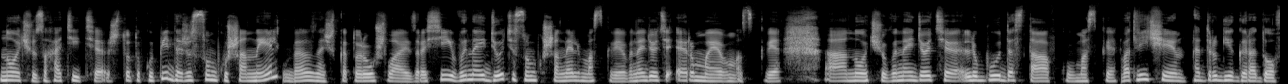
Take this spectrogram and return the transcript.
ночью захотите что-то купить, даже сумку Шанель, да, значит, которая ушла из России, вы найдете сумку Шанель в Москве, вы найдете Эрме в Москве а, ночью, вы найдете любую доставку в Москве, в отличие от других городов.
